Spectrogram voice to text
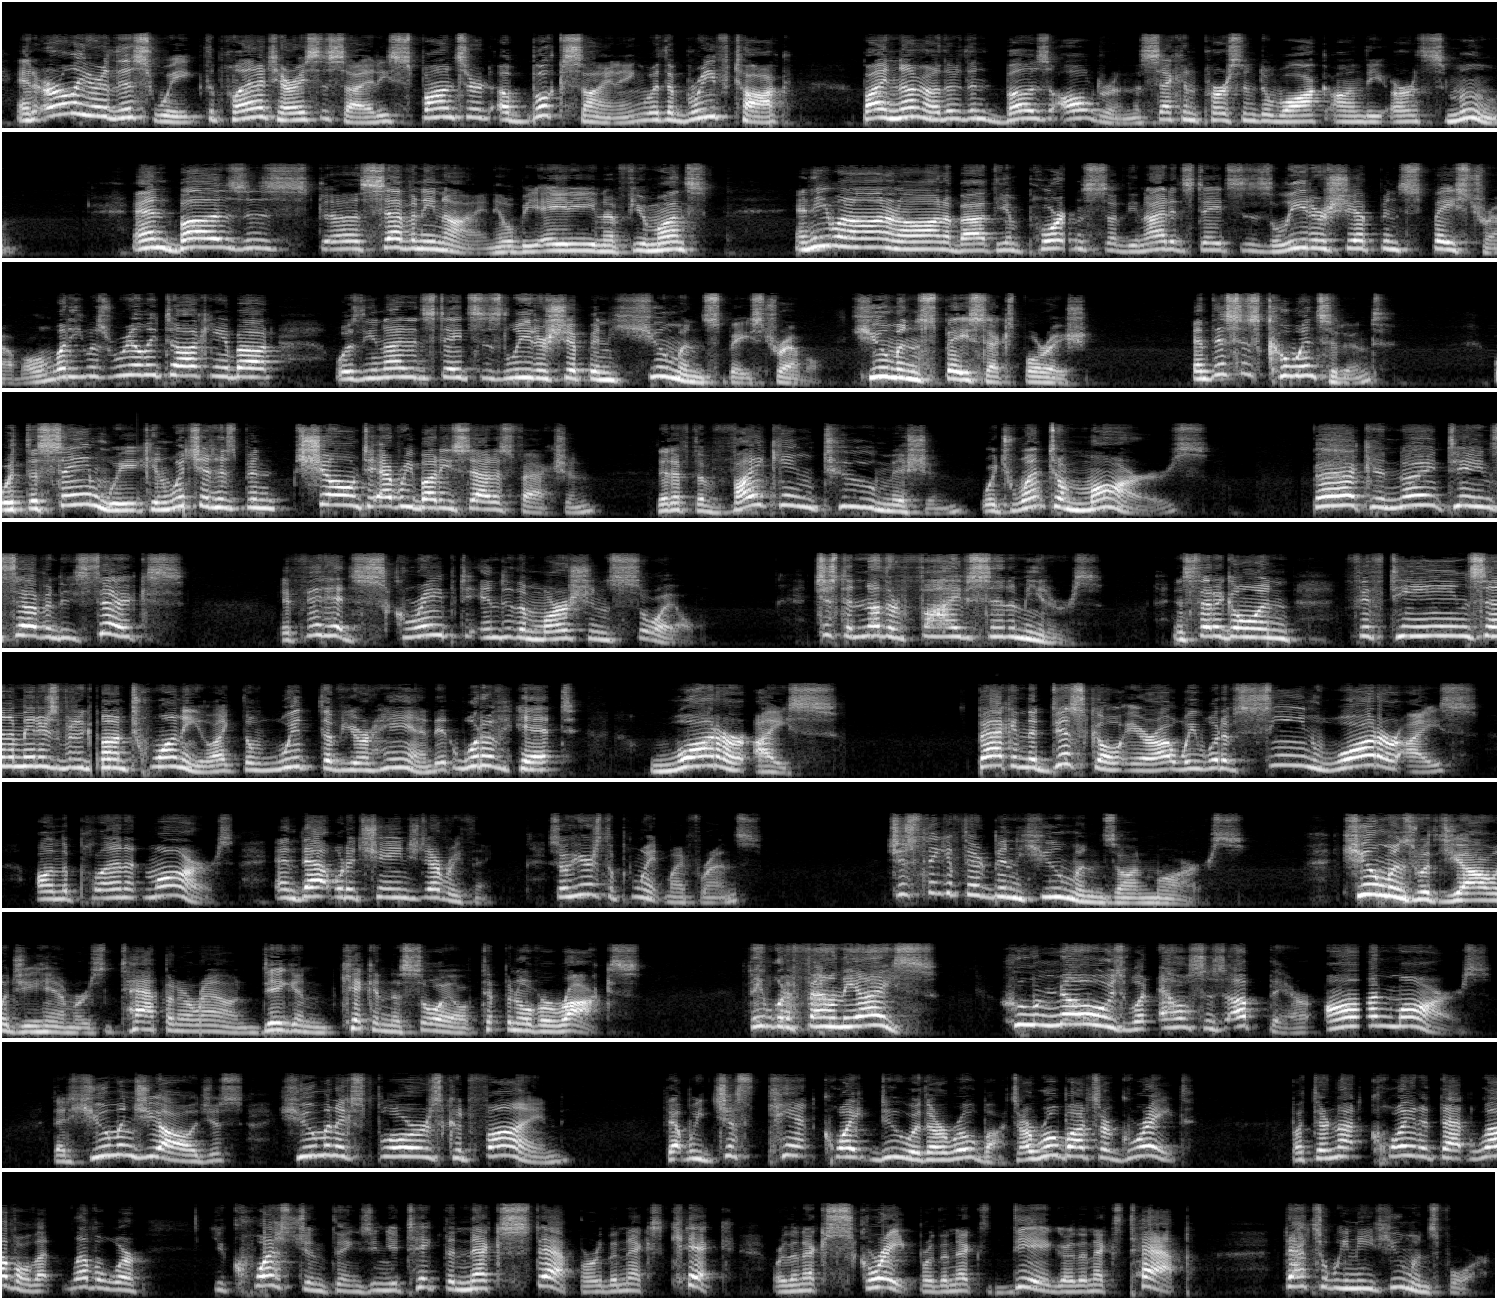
And earlier this week, the Planetary Society sponsored a book signing with a brief talk by none other than Buzz Aldrin, the second person to walk on the Earth's moon. And Buzz is uh, 79. He'll be 80 in a few months. And he went on and on about the importance of the United States' leadership in space travel. And what he was really talking about was the United States' leadership in human space travel, human space exploration. And this is coincident with the same week in which it has been shown to everybody's satisfaction that if the Viking 2 mission, which went to Mars back in 1976, if it had scraped into the Martian soil just another five centimeters, instead of going 15 centimeters, if it had gone 20, like the width of your hand, it would have hit water ice. Back in the disco era, we would have seen water ice on the planet Mars, and that would have changed everything. So here's the point, my friends. Just think if there'd been humans on Mars. Humans with geology hammers, tapping around, digging, kicking the soil, tipping over rocks. They would have found the ice. Who knows what else is up there on Mars that human geologists, human explorers could find that we just can't quite do with our robots? Our robots are great, but they're not quite at that level, that level where you question things and you take the next step or the next kick or the next scrape or the next dig or the next tap. That's what we need humans for.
